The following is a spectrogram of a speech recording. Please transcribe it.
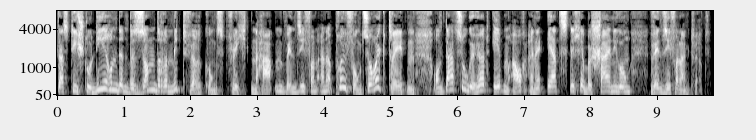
dass die Studierenden besondere Mitwirkungspflichten haben, wenn sie von einer Prüfung zurücktreten, und dazu gehört eben auch eine ärztliche Bescheinigung, wenn sie verlangt wird.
